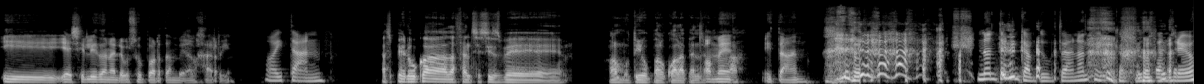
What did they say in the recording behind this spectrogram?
i, i així li donareu suport també al Harry. Oh, i tant. Espero que defensessis bé el motiu pel qual aprendre Home, català. i tant. No en tenim cap dubte, no en tenim cap dubte, Andreu.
